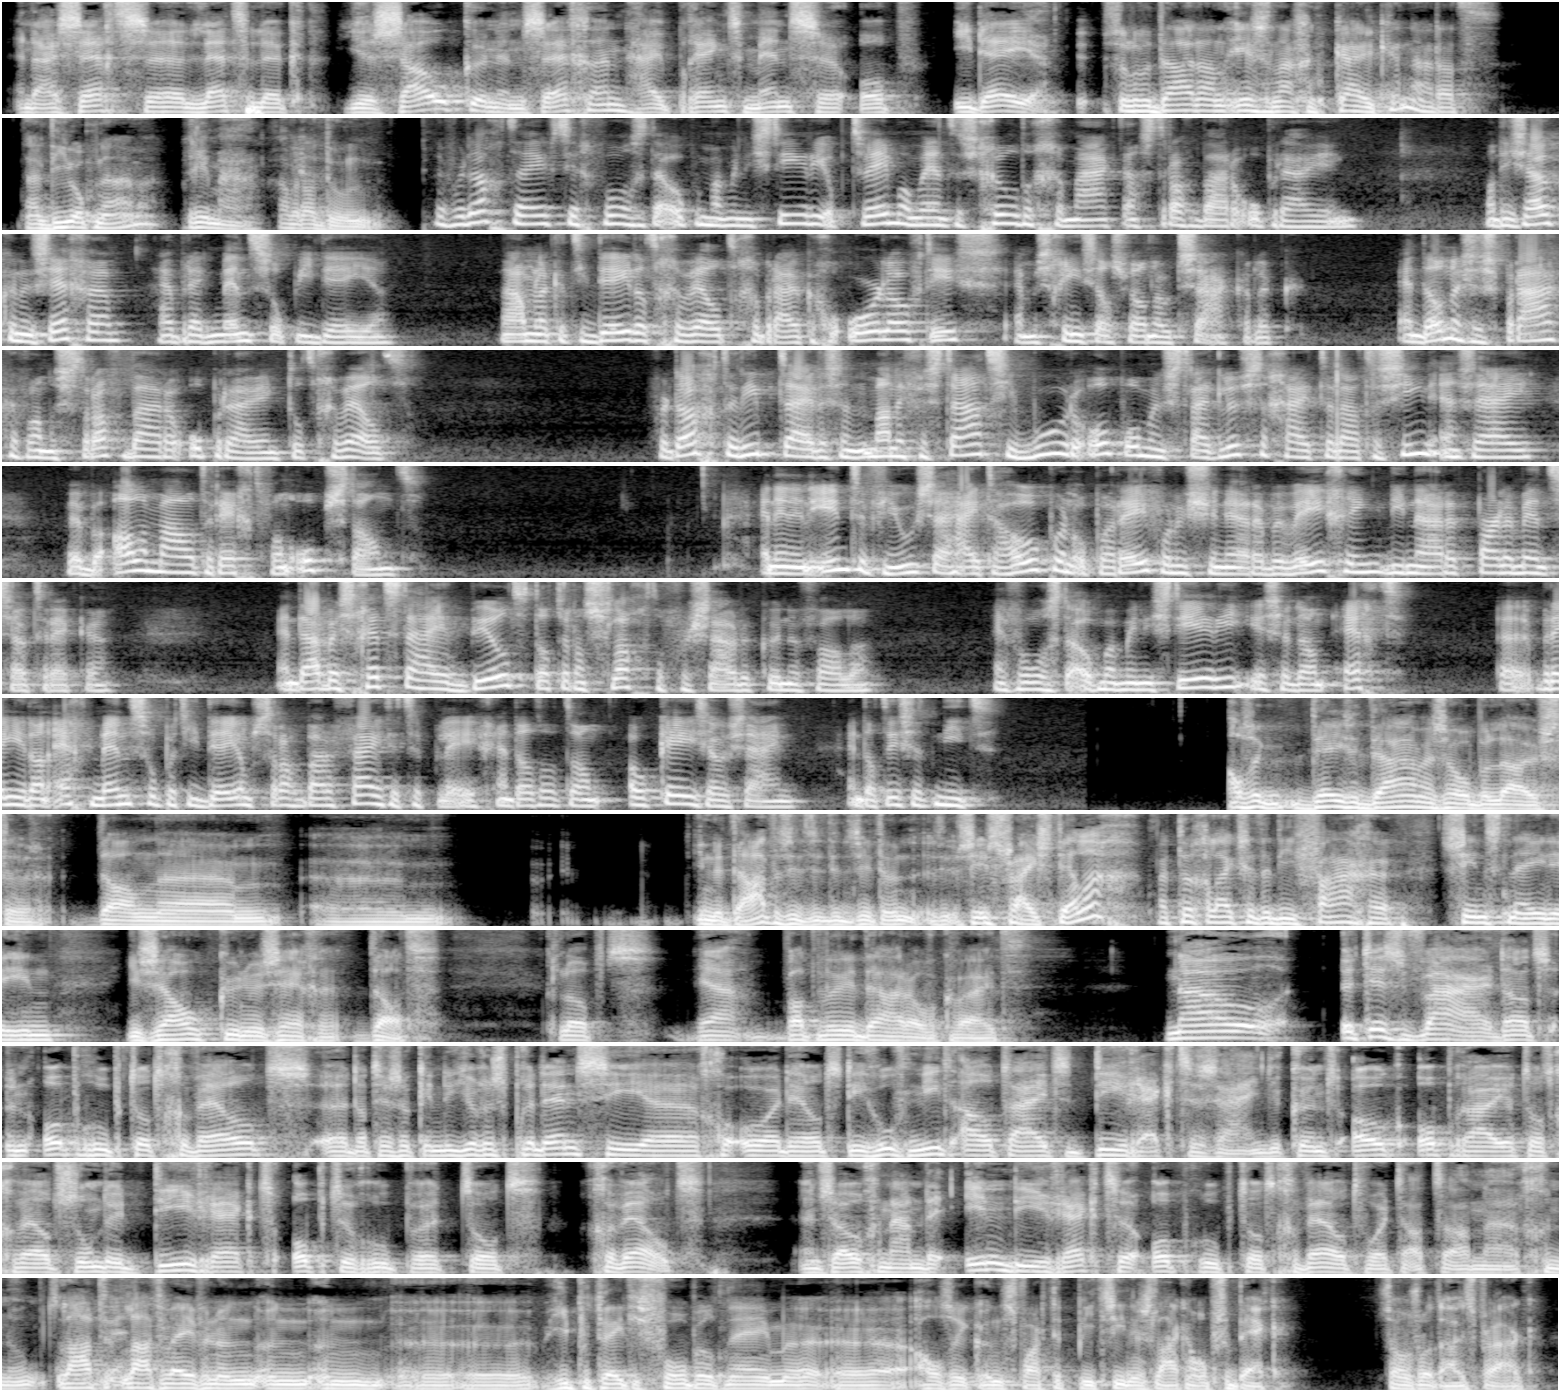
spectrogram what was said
En daar zegt ze letterlijk, je zou kunnen zeggen, hij brengt mensen op ideeën. Zullen we daar dan eerst naar gaan kijken, naar dat naar die opname? Prima. Gaan we dat doen. De verdachte heeft zich volgens het Openbaar Ministerie op twee momenten schuldig gemaakt aan strafbare opruiing. Want je zou kunnen zeggen, hij brengt mensen op ideeën. Namelijk het idee dat geweld gebruiken geoorloofd is en misschien zelfs wel noodzakelijk. En dan is er sprake van een strafbare opruiing tot geweld. Verdachte riep tijdens een manifestatie boeren op om hun strijdlustigheid te laten zien en zei: We hebben allemaal het recht van opstand. En in een interview zei hij te hopen op een revolutionaire beweging die naar het parlement zou trekken. En daarbij schetste hij het beeld dat er dan slachtoffers zouden kunnen vallen. En volgens het Openbaar Ministerie is er dan echt, uh, breng je dan echt mensen op het idee om strafbare feiten te plegen. En dat het dan oké zou zijn. En dat is het niet. Als ik deze dame zo beluister, dan. Um, inderdaad, er er ze is vrij stellig, maar tegelijk zitten die vage zinsneden in. Je zou kunnen zeggen dat. Klopt, ja. Wat wil je daarover kwijt? Nou, het is waar dat een oproep tot geweld, uh, dat is ook in de jurisprudentie uh, geoordeeld, die hoeft niet altijd direct te zijn. Je kunt ook opruien tot geweld zonder direct op te roepen tot geweld. Een zogenaamde indirecte oproep tot geweld wordt dat dan uh, genoemd. Laten, laten we even een, een, een hypothetisch voorbeeld nemen. Als ik een zwarte Piet zie, dan sla ik hem op zijn bek. Zo'n soort uitspraak.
